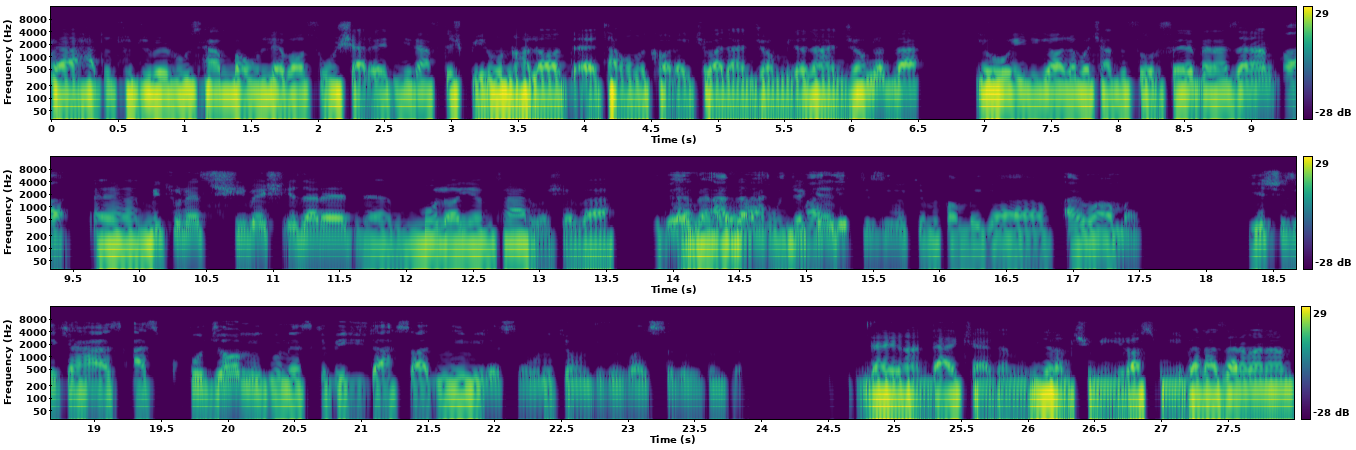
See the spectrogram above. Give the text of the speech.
و حتی تو دور روز هم با اون لباس و اون شرایط میرفتش بیرون. حالا تمام کارهایی که باید انجام می‌داد و انجام داد و یه هویی دیگه حالا با چند تا سرفه به نظرم و می‌تونست شیبش یه ذره ملایم تر باشه و به نظرم اونجا من که- یه چیزی رو که می‌خوام بگم امیر محمد یه چیزی که هست از کجا می‌دونست که به 18 ساعت نمی‌رسه؟ اونی که اونجوری وایستاده بود اونجا. دقیقا درک کردم می‌دونم چی میگی راست میگی. به نظر منم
